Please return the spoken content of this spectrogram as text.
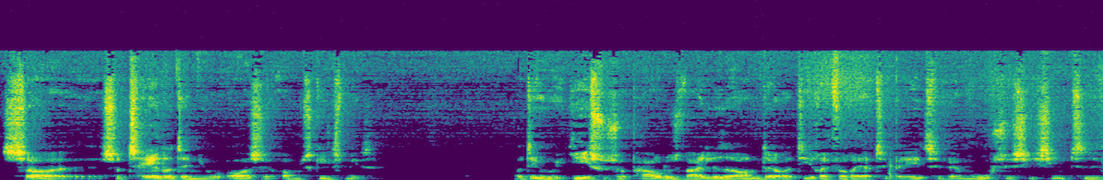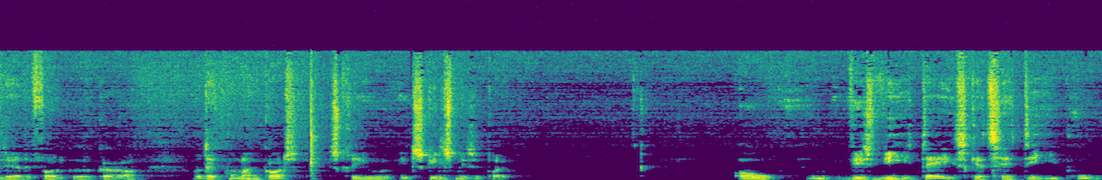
så, så taler den jo også om skilsmisse. Og det er jo Jesus og Paulus vejleder om det, og de refererer tilbage til, hvad Moses i sin tid lærte folk at gøre. Og der kunne man godt skrive et skilsmissebrev. Og hvis vi i dag skal tage det i brug,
